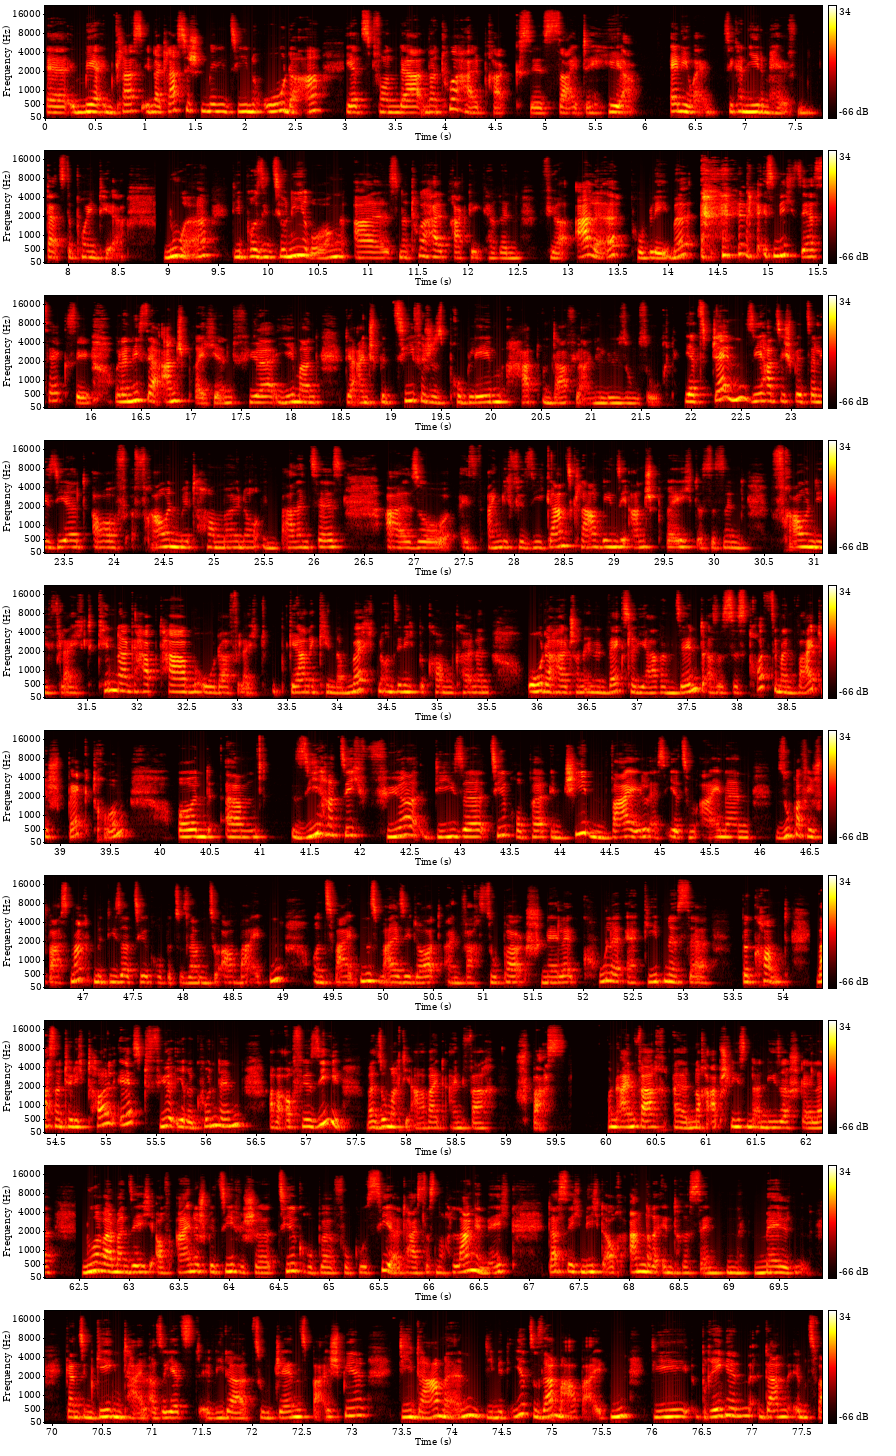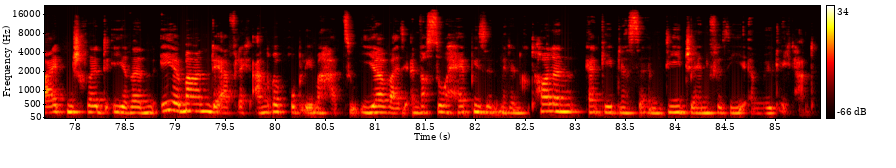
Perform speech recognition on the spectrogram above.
äh, mehr in, Klass in der klassischen Medizin oder jetzt von der Naturheilpraxis-Seite her. Anyway, sie kann jedem helfen. That's the point here. Nur die Positionierung als Naturheilpraktikerin für alle Probleme ist nicht sehr sexy oder nicht sehr ansprechend für jemand, der ein spezifisches Problem hat und dafür eine Lösung sucht. Jetzt Jen, sie hat sich spezialisiert auf Frauen mit Hormonal Imbalances. Also ist eigentlich für sie ganz klar, wen sie anspricht. Es sind Frauen, die vielleicht Kinder gehabt haben oder vielleicht gerne Kinder möchten und sie nicht bekommen können oder halt schon in den Wechseljahren sind. Also es ist trotzdem ein weites Spektrum. Und ähm, sie hat sich für diese Zielgruppe entschieden, weil es ihr zum einen super viel Spaß macht, mit dieser Zielgruppe zusammenzuarbeiten und zweitens, weil sie dort einfach super schnelle, coole Ergebnisse bekommt. Was natürlich toll ist für ihre Kundin, aber auch für sie, weil so macht die Arbeit einfach Spaß. Und einfach äh, noch abschließend an dieser Stelle, nur weil man sich auf eine spezifische Zielgruppe fokussiert, heißt das noch lange nicht, dass sich nicht auch andere Interessenten melden. Ganz im Gegenteil, also jetzt wieder zu Jens Beispiel, die Damen, die mit ihr zusammenarbeiten, die bringen dann im zweiten Schritt ihren Ehemann, der vielleicht andere Probleme hat, zu ihr, weil sie einfach so happy sind mit den tollen Ergebnissen, die Jen für sie ermöglicht hat.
